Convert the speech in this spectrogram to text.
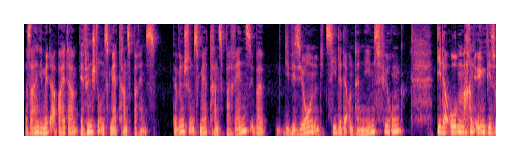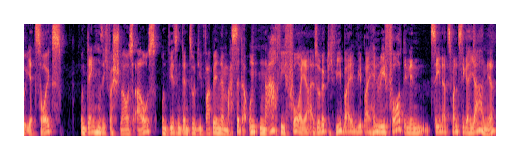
Da sagen die Mitarbeiter, wir wünschen uns mehr Transparenz. Wir wünschen uns mehr Transparenz über die Vision und die Ziele der Unternehmensführung. Die da oben machen irgendwie so ihr Zeugs und denken sich was Schlaues aus und wir sind denn so die wabbelnde Masse da unten nach wie vor, ja, also wirklich wie bei, wie bei Henry Ford in den 10er, 20er Jahren, ja,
